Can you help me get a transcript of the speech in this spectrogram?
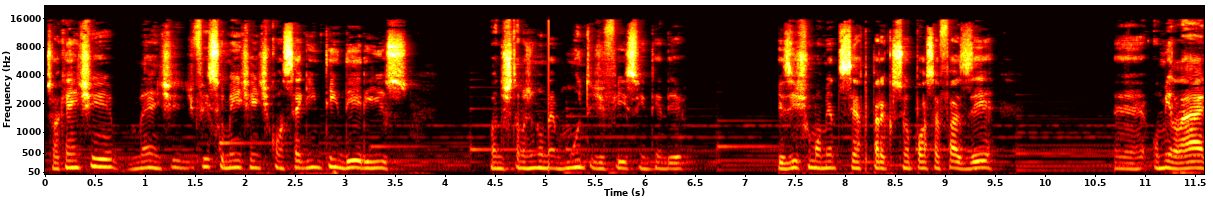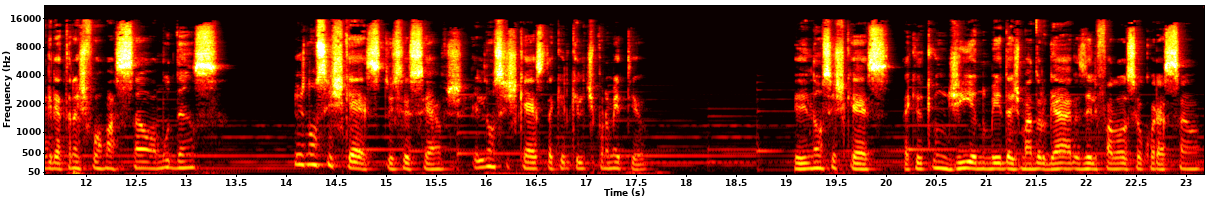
Só que a gente, né, a gente dificilmente a gente consegue entender isso. Quando estamos num é muito difícil entender. Existe um momento certo para que o Senhor possa fazer é, o milagre, a transformação, a mudança. Deus não se esquece dos seus servos. Ele não se esquece daquilo que ele te prometeu. Ele não se esquece daquilo que um dia, no meio das madrugadas, ele falou ao seu coração.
